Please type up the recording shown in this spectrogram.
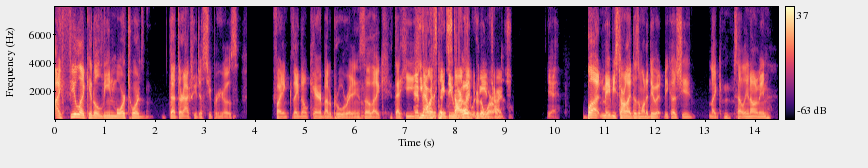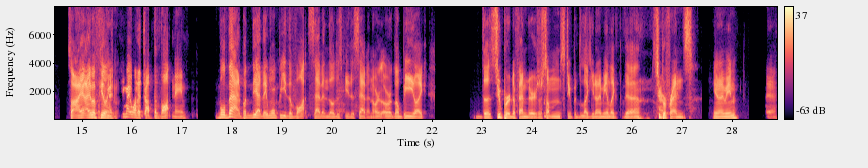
I feel like it'll lean more towards that they're actually just superheroes fighting. They don't care about approval ratings, so like that he and he that wants the to case, do Starlight good for the in world. charge. Yeah, But maybe Starlight doesn't want to do it because she like so you know what I mean. So I, I have a feeling. you might want to drop the Vought name. Well, that, but yeah, they won't be the Vought seven. They'll just be the seven, or or they'll be like the Super Defenders or something stupid, like you know what I mean, like the Super Friends. You know what I mean? Yeah.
